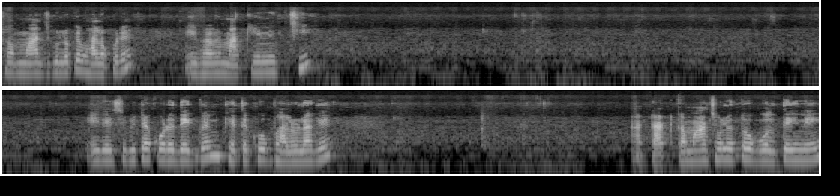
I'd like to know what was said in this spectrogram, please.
সব মাছগুলোকে ভালো করে এইভাবে মাখিয়ে নিচ্ছি। এই রেসিপিটা করে দেখবেন, খেতে খুব ভালো লাগে আর টাটকা মাছ হলে তো বলতেই নেই।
